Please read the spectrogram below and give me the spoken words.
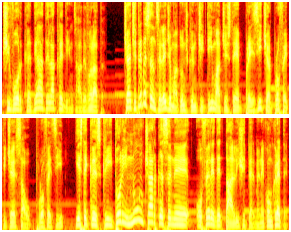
și vor cădea de la credința adevărată. Ceea ce trebuie să înțelegem atunci când citim aceste preziceri profetice sau profeții este că scriitorii nu încearcă să ne ofere detalii și termene concrete.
